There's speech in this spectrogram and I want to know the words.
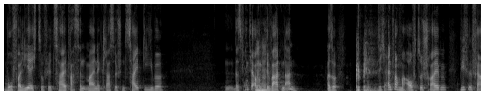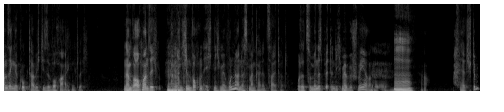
wo verliere ich zu viel Zeit, was sind meine klassischen Zeitdiebe. Das fängt ja auch mhm. im Privaten an. Also sich einfach mal aufzuschreiben, wie viel Fernsehen geguckt habe ich diese Woche eigentlich. Und dann braucht man sich mhm. an manchen Wochen echt nicht mehr wundern, dass man keine Zeit hat. Oder zumindest bitte nicht mehr beschweren. Mhm. Ja. Ja, das stimmt.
